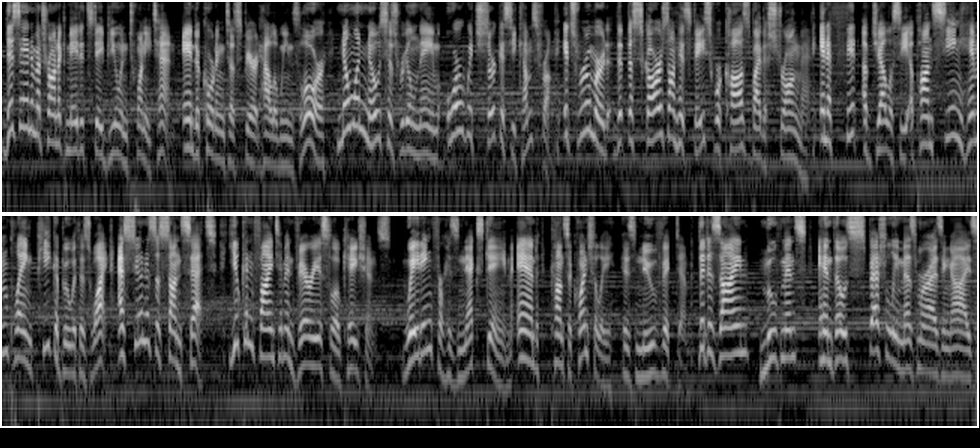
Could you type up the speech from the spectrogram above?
This animatronic made its debut in 2010, and according to Spirit Halloween's lore, no one knows his real name or which circus he comes from. It's rumored that the scars on his face were caused by the strongman, in a fit of jealousy upon seeing him playing peekaboo with his wife. As soon as the sun sets, you can find him in various locations, waiting for his next game and, consequentially, his new victim. The design, movements, and those specially mesmerizing eyes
